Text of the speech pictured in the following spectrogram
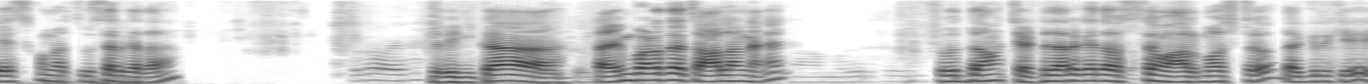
వేసుకున్నారు చూసారు కదా? ఇవి ఇంకా టైం పడితే చాలానే. చూద్దాం చెట్టు దగ్గర అయితే వస్తాం ఆల్మోస్ట్ దగ్గరికి.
